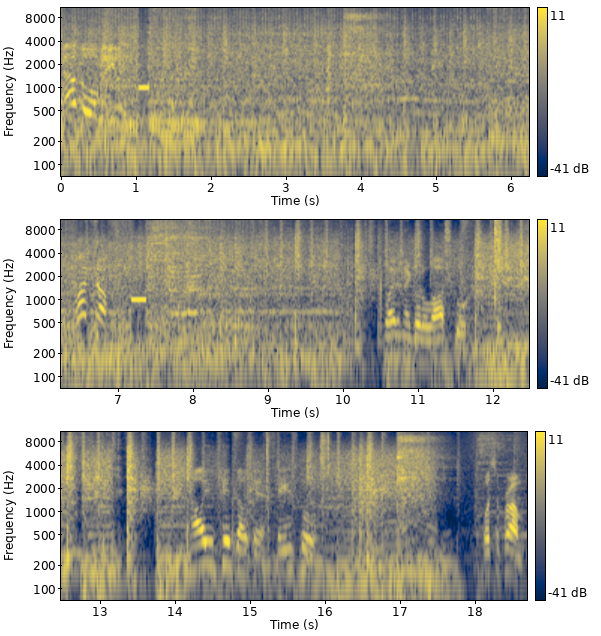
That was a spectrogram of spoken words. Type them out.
Now go over there, I go to law school? All you kids out there, stay in school. What's the problem?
